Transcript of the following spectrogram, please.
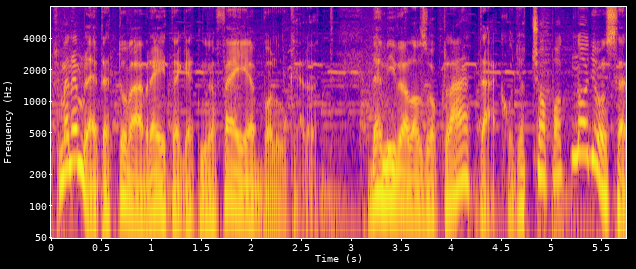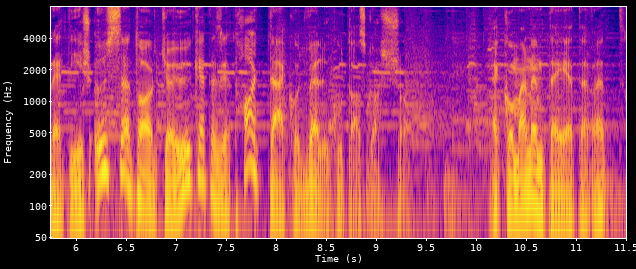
és már nem lehetett tovább rejtegetni a feljebb valók előtt. De mivel azok látták, hogy a csapat nagyon szereti és összetartja őket, ezért hagyták, hogy velük utazgasson. Ekkor már nem tejet evett,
